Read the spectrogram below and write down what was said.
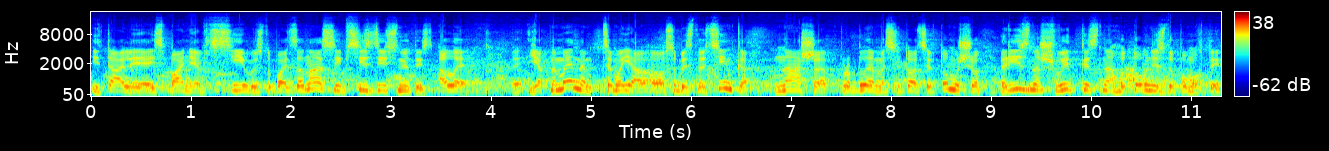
Італія, Іспанія. Всі виступають за нас і всі здійснюють тиск. Але е, як на мене, це моя особиста оцінка. Наша проблема ситуація в тому, що різна швидкісна готовність допомогти.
